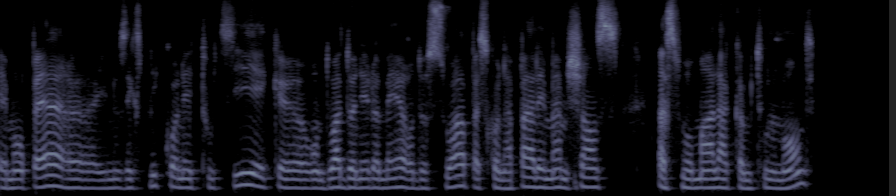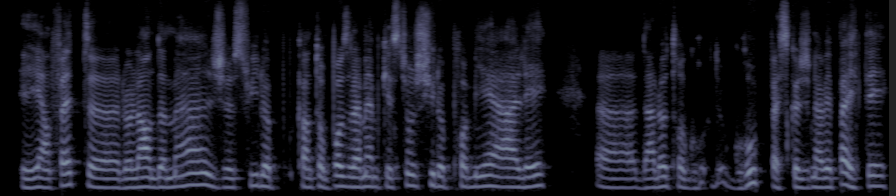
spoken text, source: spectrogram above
Et mon père, euh, il nous explique qu'on est Tutsi et qu'on doit donner le meilleur de soi parce qu'on n'a pas les mêmes chances à ce moment-là comme tout le monde. Et en fait, euh, le lendemain, je suis le, quand on pose la même question, je suis le premier à aller dans l'autre groupe parce que je n'avais pas été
